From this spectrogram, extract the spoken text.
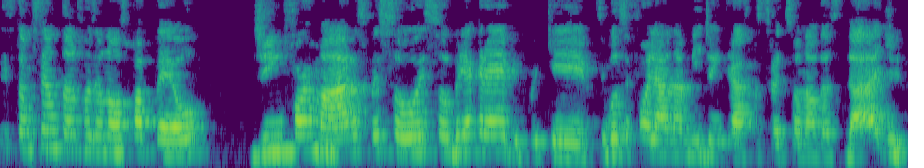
estamos tentando fazer o nosso papel de informar as pessoas sobre a greve, porque se você for olhar na mídia, entre aspas, tradicional da cidade,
